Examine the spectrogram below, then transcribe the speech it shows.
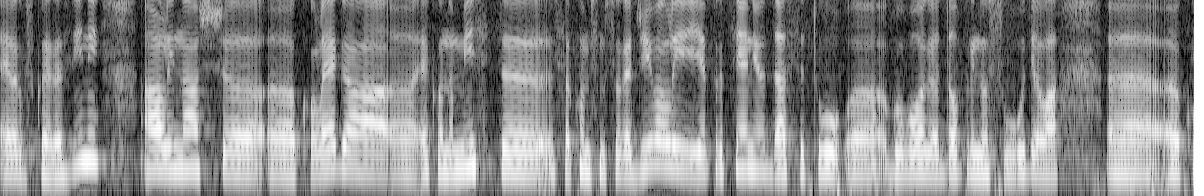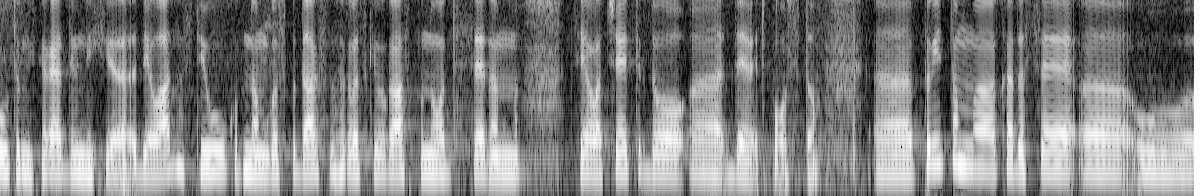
europskoj razini, ali naš kolega, ekonomist sa kojim smo surađivali je procijenio da se tu govori o doprinosu udjela kulturnih kreativnih djelatnosti u ukupnom gospodarstvu Hrvatske u rasponu od 7 4 do 9%. E, pritom e, kada se e, u,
